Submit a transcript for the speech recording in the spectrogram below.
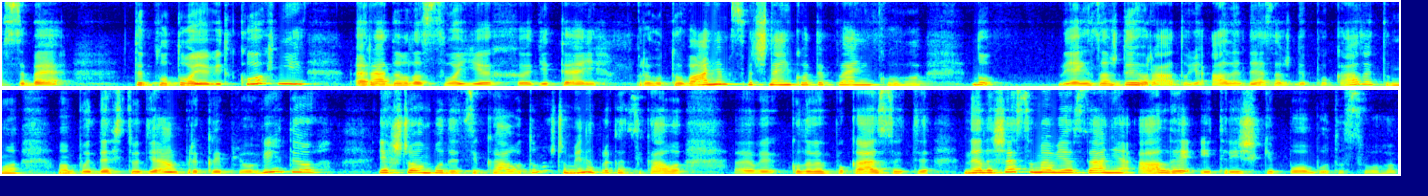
себе теплотою від кухні, радувала своїх дітей приготуванням смачненького, тепленького. Ну, я їх завжди радую, але не завжди показую, тому, мабуть, десь тут я прикріплю відео, якщо вам буде цікаво. Тому що мені, наприклад, цікаво, е, коли ви показуєте не лише саме в'язання, але і трішки побуту свого.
